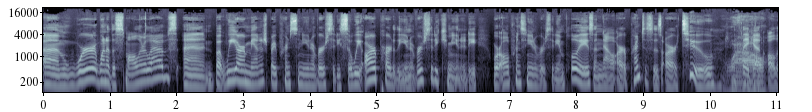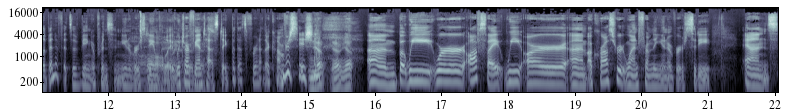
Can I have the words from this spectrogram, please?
Um, we're one of the smaller labs, and but we are managed by Princeton University, so we are part of the university community. We're all Princeton University employees, and now our apprentices are too. They get all the benefits of being a Princeton University employee, my which are fantastic. But that's for another conversation. Yep, yep, yep. Um, but we were offsite. We are um, across Route One from the university, and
